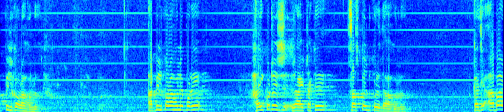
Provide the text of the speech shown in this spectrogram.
আপিল করা হলো। আপিল করা হলে পরে হাইকোর্টের রায়টাকে সাসপেন্ড করে দেওয়া হলো। কাজে আবার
